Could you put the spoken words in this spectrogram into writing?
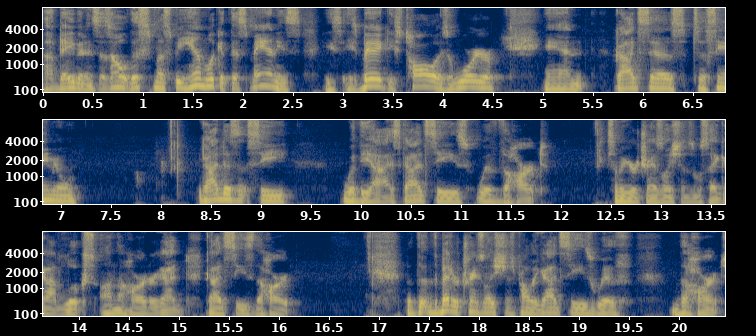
of David and says, "Oh, this must be him. Look at this man. He's he's he's big. He's tall. He's a warrior." And God says to Samuel, "God doesn't see with the eyes. God sees with the heart." Some of your translations will say God looks on the heart or God, God sees the heart. But the, the better translation is probably God sees with the heart.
